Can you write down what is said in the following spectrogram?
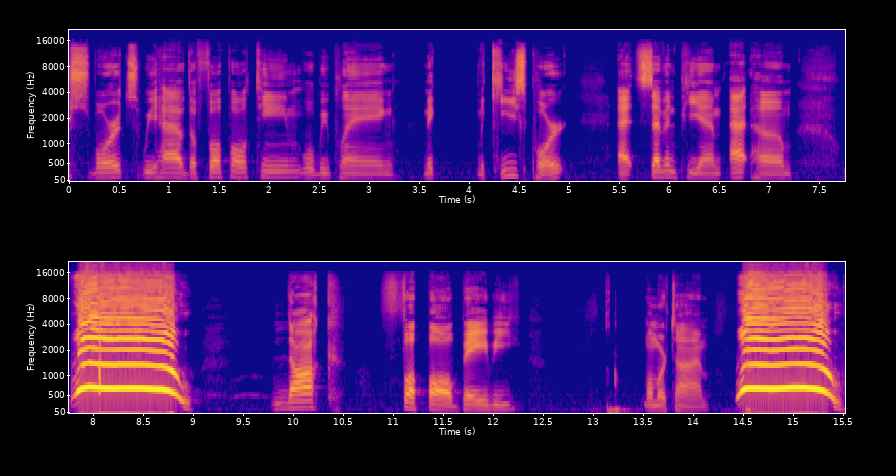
Sports, we have the football team will be playing Mc McKeesport at 7 p.m. at home. Woo! Knoch football, baby. One more time. Woo!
